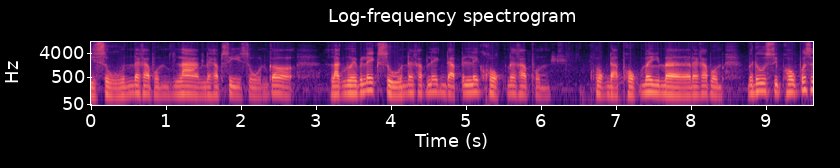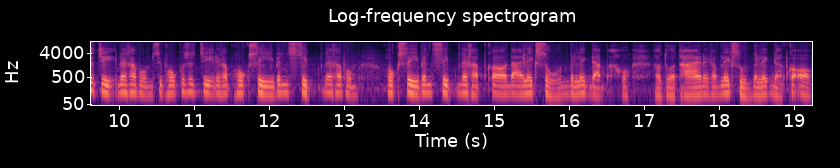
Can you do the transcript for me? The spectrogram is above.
40นะครับผมล่างนะครับ40 ก็หลักหน่วยเป็นเลข0นะครับเลขดับเป็นเลข6นะครับผม 6 ดับ 6 ไม่มานะครับผมมาดู 16พฤศจินะครับผม 16พฤศจินะครับ64 เป็น 10 นะครับผม 64 เป็น 10 นะครับ ก็ได้เลข 0 เป็นเลขดับ เอาเอาตัวท้ายนะครับ เลข 0 เป็นเลขดับก็ออก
